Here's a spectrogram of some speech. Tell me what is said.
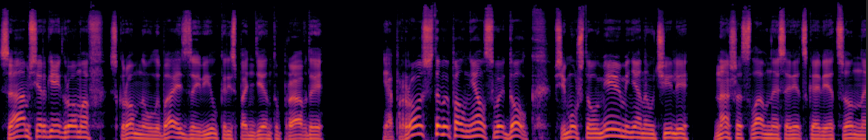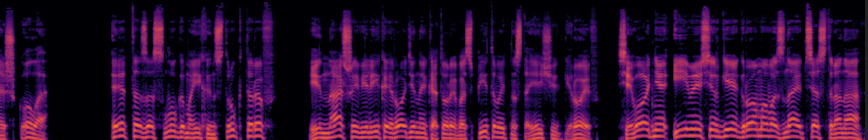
Сам Сергей Громов, скромно улыбаясь, заявил корреспонденту «Правды», «Я просто выполнял свой долг. Всему, что умею, меня научили наша славная советская авиационная школа. Это заслуга моих инструкторов и нашей великой Родины, которая воспитывает настоящих героев. Сегодня имя Сергея Громова знает вся страна.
